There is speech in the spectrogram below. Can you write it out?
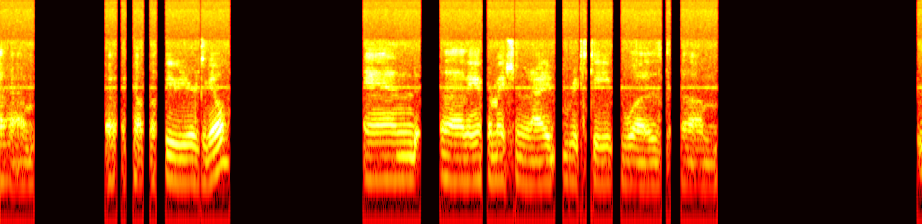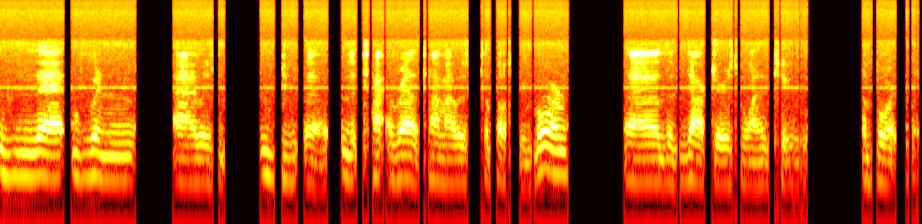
um, a, a few years ago. And uh, the information that I received was um, that when I was uh, the t- around the time I was supposed to be born, uh, the doctors wanted to abort me.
